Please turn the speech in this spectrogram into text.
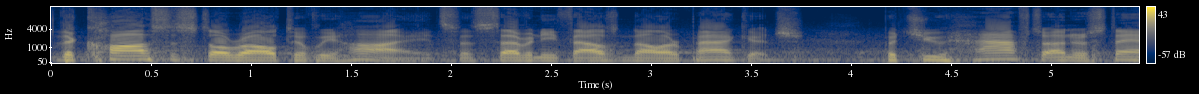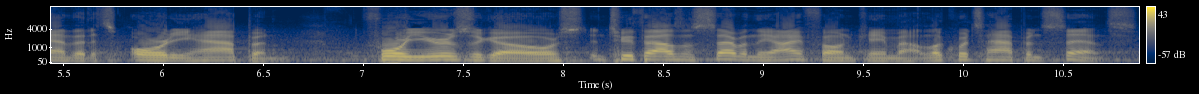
the cost is still relatively high. It's a seventy thousand dollar package, but you have to understand that it's already happened. four years ago, or in 2007, the iPhone came out. Look what's happened since.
